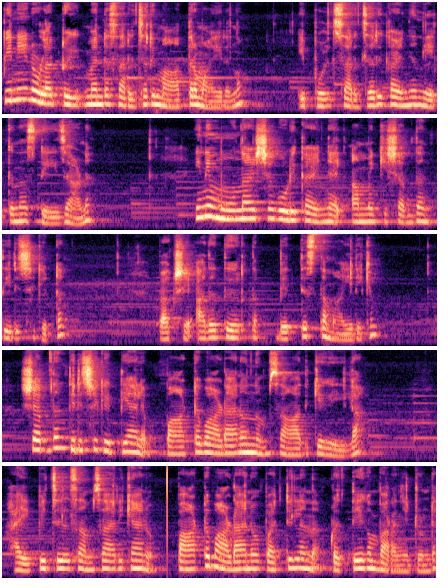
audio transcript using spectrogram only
പിന്നീടുള്ള ട്രീറ്റ്മെന്റ് സർജറി മാത്രമായിരുന്നു. ഇപ്പോൾ സർജറി കഴിഞ്ഞ് നിൽക്കുന്ന സ്റ്റേജാണ്. ഇനി മൂന്നാഴ്ച കൂടി കഴിഞ്ഞാൽ അമ്മയ്ക്ക് ശബ്ദം തിരിച്ചു കിട്ടും. പക്ഷേ അത് തീർത്തും വ്യത്യസ്തമായിരിക്കും. ശബ്ദം തിരിച്ചു കിട്ടിയാലും പാട്ട് പാടാനൊന്നും സാധിക്കുകയില്ല. ഹൈ പിച്ചിൽ സംസാരിക്കാനോ പാട്ട് പാടാനോ പറ്റില്ലെന്ന് പ്രത്യേകം പറഞ്ഞിട്ടുണ്ട്.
